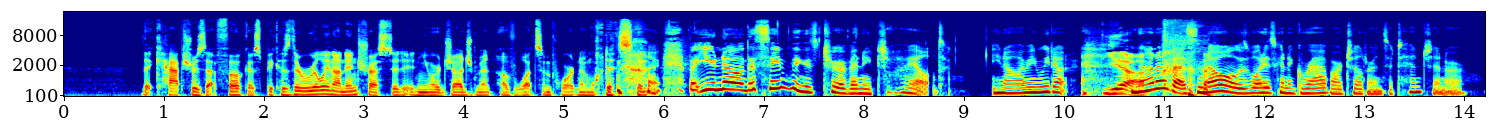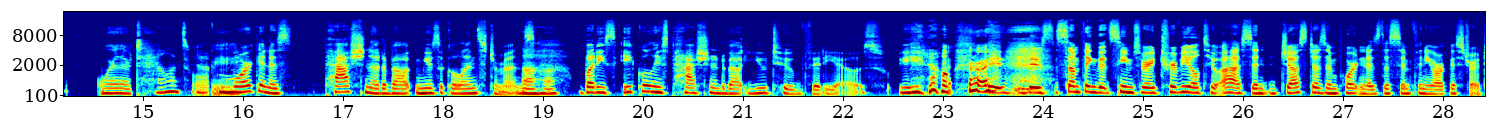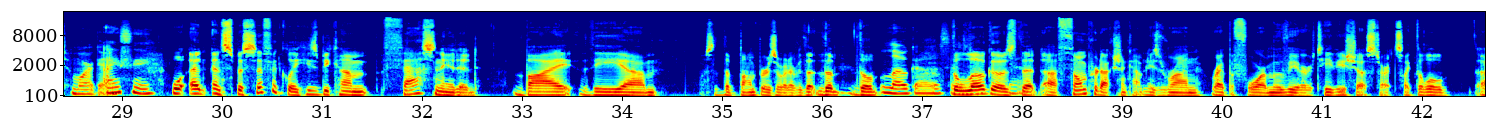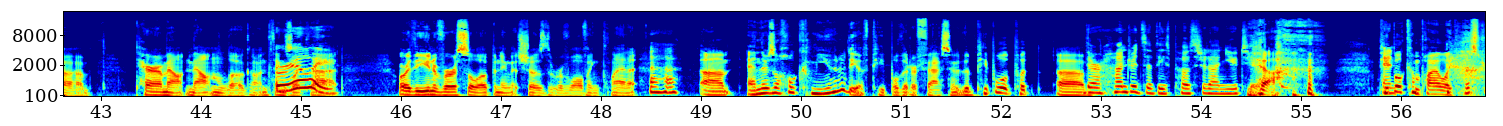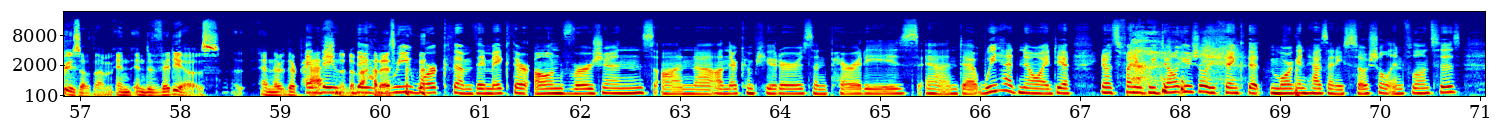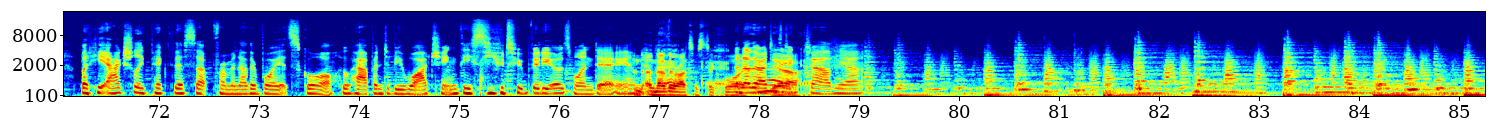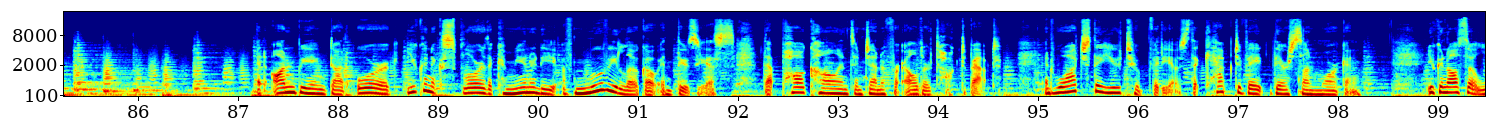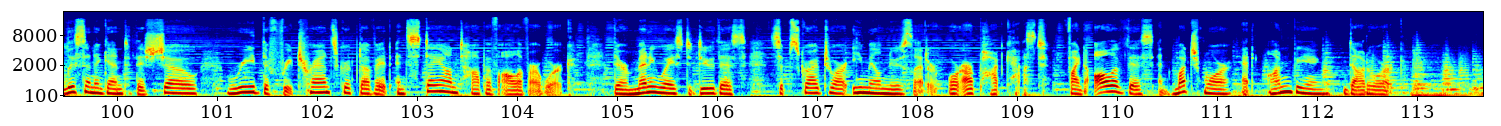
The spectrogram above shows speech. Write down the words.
that captures that focus because they're really not interested in your judgment of what's important and what isn't. but you know, the same thing is true of any child. You know, I mean, we don't. Yeah. None of us knows what is going to grab our children's attention or where their talents will be. Morgan is passionate about musical instruments, uh-huh. but he's equally as passionate about YouTube videos. You know, right. there's something that seems very trivial to us and just as important as the symphony orchestra to Morgan. I see. Well, and, and specifically, he's become fascinated by the. Um, was it the bumpers or whatever the the, the logos the and, logos yeah. that uh, film production companies run right before a movie or a TV show starts, like the little uh, Paramount Mountain logo and things really? like that or the Universal opening that shows the revolving planet. Uh-huh. Um, and there's a whole community of people that are fascinated. The people put uh, there are hundreds of these posted on YouTube. Yeah. People and, compile like histories of them in, into videos, and they're they're passionate they, about they it. They rework them. They make their own versions on uh, on their computers and parodies. And uh, we had no idea. You know, it's funny. We don't usually think that Morgan has any social influences, but he actually picked this up from another boy at school who happened to be watching these YouTube videos one day. And another autistic boy. Another autistic yeah. child. Yeah. onbeing.org, you can explore the community of movie logo enthusiasts that Paul Collins and Jennifer Elder talked about, and watch the YouTube videos that captivate their son Morgan. You can also listen again to this show, read the free transcript of it, and stay on top of all of our work. There are many ways to do this. Subscribe to our email newsletter or our podcast. Find all of this and much more at onbeing.org.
